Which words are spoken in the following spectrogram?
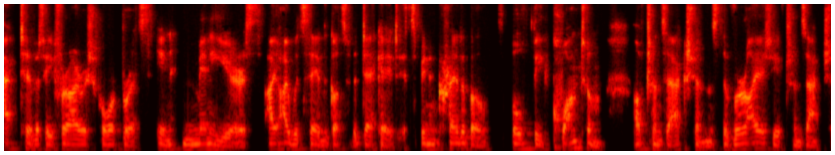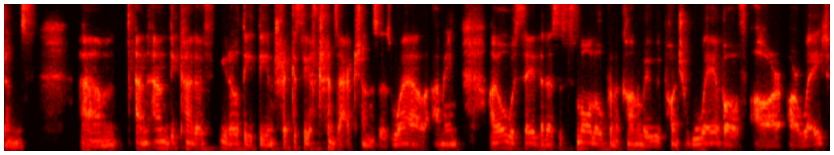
activity for Irish corporates in many years. I, I, would say in the guts of a decade. It's been incredible, both the quantum of transactions, the variety of transactions, um, and and the kind of you know the the intricacy of transactions as well. I mean, I always say that as a small open economy, we punch way above our our weight.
